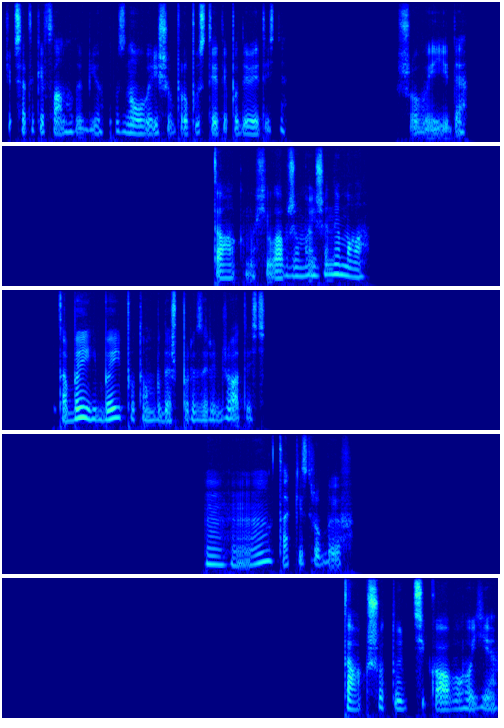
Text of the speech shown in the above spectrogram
Чи все-таки фланг доб'ю? Знову вирішив пропустити, подивитися. Що виїде. Так, ну хіла вже майже нема. Та бий, бий, потім будеш перезаряджатись. Угу, так і зробив. Так, що тут цікавого є?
